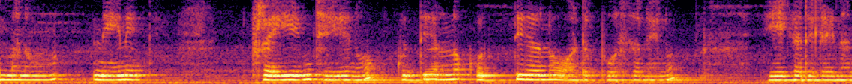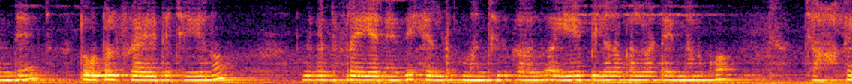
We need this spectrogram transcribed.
మనం నేనైతే ఫ్రై ఏం చేయను. కొద్దిగా కొద్దిగా వాటర్ పోస్తాను నేను. ఏ కర్రీలైనా అంతే టోటల్ ఫ్రై అయితే చేయను. ఎందుకంటే ఫ్రై అనేది హెల్త్కి మంచిది కాదు. అయ్యే పిల్లలకు అలవాటు అయిందనుకో చాలా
